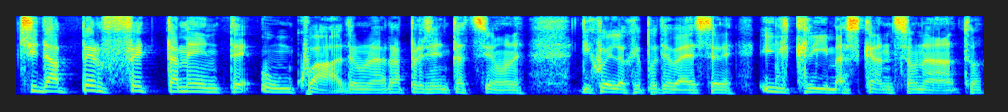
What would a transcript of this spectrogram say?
ci dà perfettamente un quadro, una rappresentazione di quello che poteva essere il clima scanzonato,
